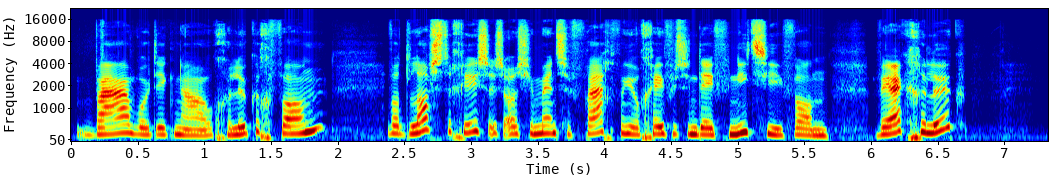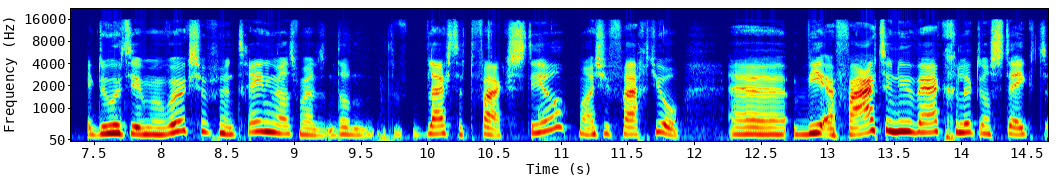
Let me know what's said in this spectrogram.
waar word ik nou gelukkig van? Wat lastig is, is als je mensen vraagt van, joh, geef eens een definitie van werkgeluk. Ik doe het in mijn workshops en training wel eens, maar dan blijft het vaak stil. Maar als je vraagt, joh, eh, wie ervaart er nu werkgeluk? Dan steekt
